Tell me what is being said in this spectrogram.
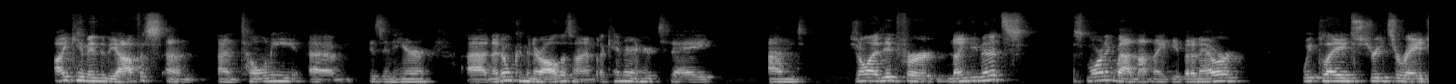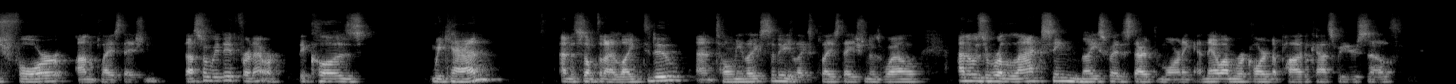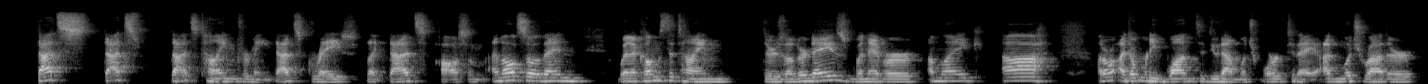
I came into the office and and Tony um, is in here, and I don't come in here all the time, but I came in here today, and you know what I did for ninety minutes? this morning, well, not 90, but an hour, we played Streets of Rage 4 on PlayStation. That's what we did for an hour because we can, and it's something I like to do, and Tony likes to do. He likes PlayStation as well. And it was a relaxing, nice way to start the morning. And now I'm recording a podcast with yourself. That's that's that's time for me. That's great. Like that's awesome. And also then when it comes to time, there's other days whenever I'm like, ah, I don't I don't really want to do that much work today. I'd much rather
